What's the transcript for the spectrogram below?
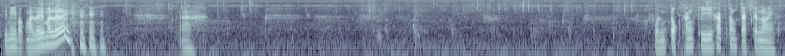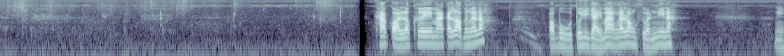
ชีเน่บอกมาเลยมาเลยอ่า ฝนตกทั้งทีครับต้องจัดกันหน่อย คราวก่อนเราเคยมากันรอบหนึ่งแล้วเนาะปลาบูตัวใหญ่ๆมากนะล่องสวนนี่นะ นี่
